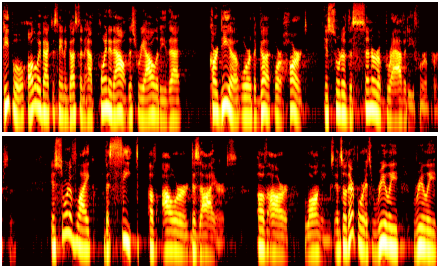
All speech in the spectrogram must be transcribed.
people all the way back to St. Augustine have pointed out this reality that cardia or the gut or heart is sort of the center of gravity for a person. It's sort of like the seat of our desires, of our longings. And so, therefore, it's really, really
